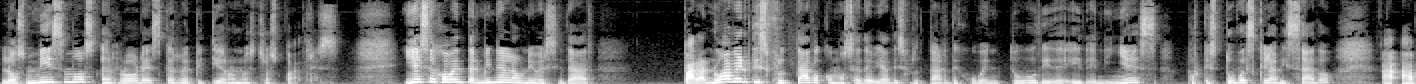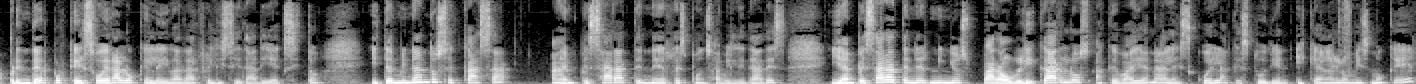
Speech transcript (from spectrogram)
los mismos errores que repitieron nuestros padres. Y ese joven termina la universidad para no haber disfrutado como se debía disfrutar de juventud y de, niñez, porque estuvo esclavizado a, aprender porque eso era lo que le iba a dar felicidad y éxito. Y terminando se casa a empezar a tener responsabilidades y a empezar a tener niños para obligarlos a que vayan a la escuela, que estudien y que hagan lo mismo que él.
